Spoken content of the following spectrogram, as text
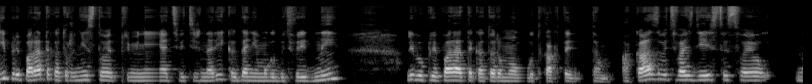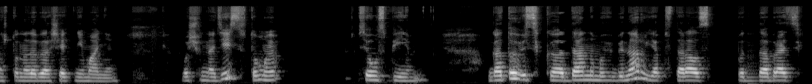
и препараты, которые не стоит применять в ветеринарии, когда они могут быть вредны, либо препараты, которые могут как-то там оказывать воздействие свое, на что надо обращать внимание. В общем, надеюсь, что мы все успеем. Готовясь к данному вебинару, я постаралась подобрать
